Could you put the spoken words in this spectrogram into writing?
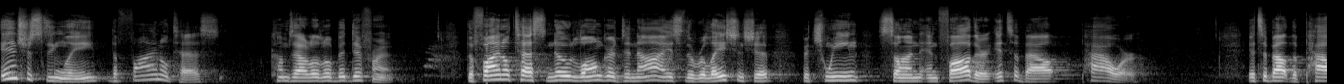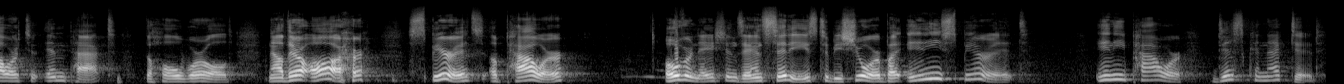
Interestingly, the final test comes out a little bit different. The final test no longer denies the relationship between son and father, it's about power. It's about the power to impact the whole world. Now, there are spirits of power over nations and cities, to be sure, but any spirit, any power disconnected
